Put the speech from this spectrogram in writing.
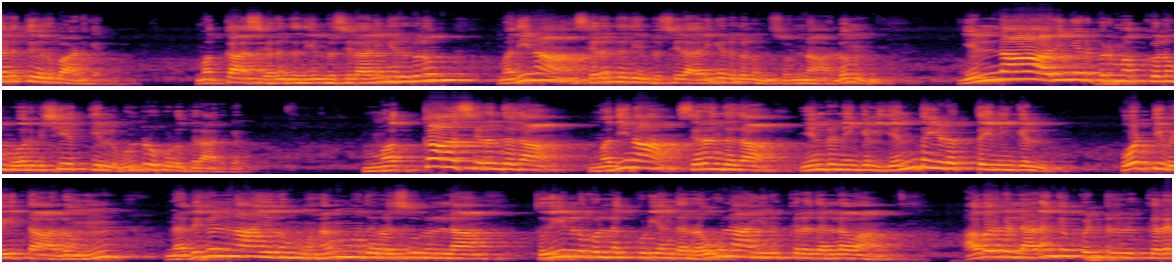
கருத்து வேறுபாடுகள். மக்கா சிறந்தது என்று சில அறிஞர்களும் மதினா சிறந்தது என்று சில அறிஞர்களும் சொன்னாலும் எல்லா அறிஞர் பெருமக்களும் ஒரு விஷயத்தில் ஒன்று கொடுக்கிறார்கள் மக்கா சிறந்ததா மதினா சிறந்ததா என்று நீங்கள் எந்த இடத்தை நீங்கள் போட்டி வைத்தாலும் நபிகள் நாயகம் முகமது ரசூலுல்லா தொழில் கொள்ளக்கூடிய அந்த ரவுலா இருக்கிறதல்லவா? அவர்கள் அடங்க பெற்றிருக்கிற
